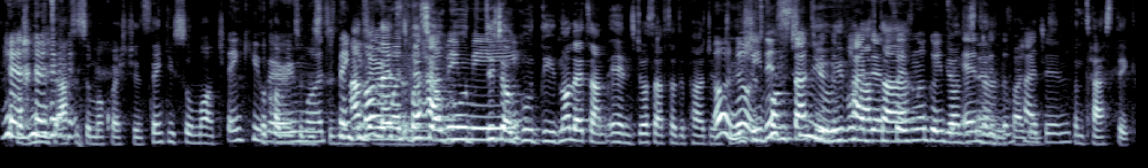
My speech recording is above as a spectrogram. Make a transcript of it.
because we need to ask you some more questions. Thank you so much. Thank you for very coming to the much. studio. Thank And you not very let much for having good, me. This your good deed. Not let them end just after the pageant. Oh no, it didn't start with the even pageant, so after it's not going to end understand. with the pageant. Fantastic.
